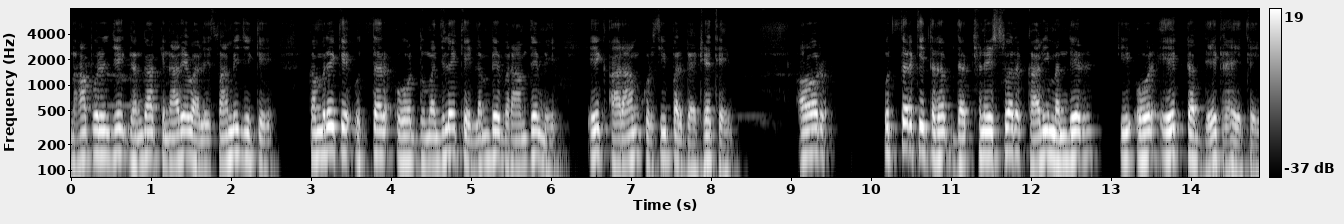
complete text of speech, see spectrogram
महापुरुष जी गंगा किनारे वाले स्वामी जी के कमरे के उत्तर और दुमंजले के लंबे बरामदे में एक आराम कुर्सी पर बैठे थे और उत्तर की तरफ़ दक्षिणेश्वर काली मंदिर की ओर एक टप देख रहे थे।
